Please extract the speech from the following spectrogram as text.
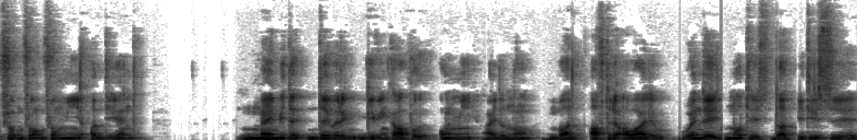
from, from, from me at the end maybe they, they were giving up on me i don't know. But after a while when they noticed that it is uh,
